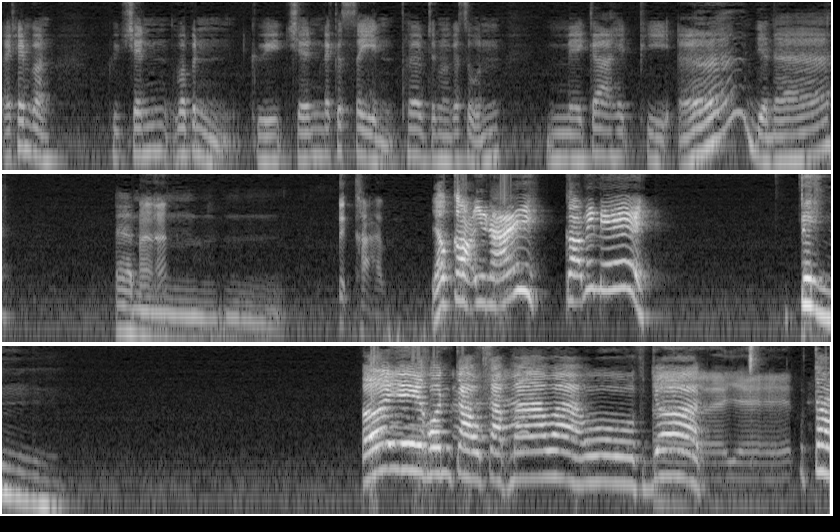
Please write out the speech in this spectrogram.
ไอเทมก่อน Quick Change Weapon Quick Change Magazine เพิ่มจำนวนกระสุน Mega HP เออ เดี๋ยวนะเอ่มตึกขาดแล้วเกาะอยู่ไหน เกาะไม่มีปินเอ้ย คนเก่ากลับมาว่ะ โอ้สุดยอดเเย้อุตตา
